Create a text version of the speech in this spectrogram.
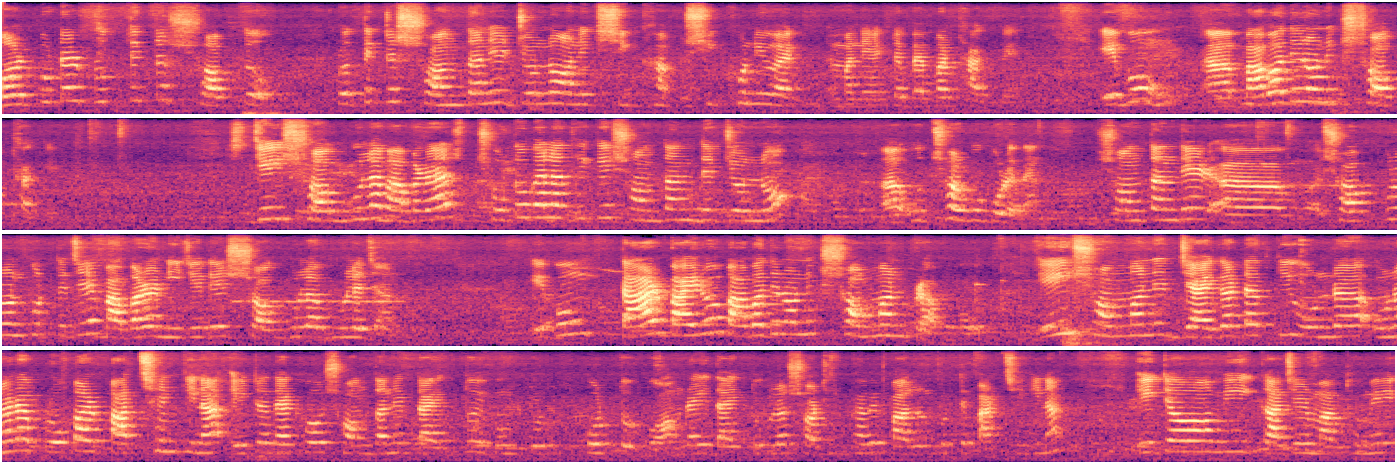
গল্পটার প্রত্যেকটা শব্দ, প্রত্যেকটা সন্তানের জন্য অনেক শিক্ষা, শিক্ষণীয় এক মানে একটা ব্যাপার থাকবে। এবং বাবাদের অনেক শখ থাকে। যেই শখগুলা বাবারা ছোটবেলা থেকে সন্তানদের জন্য উৎসর্গ করে দেন। সন্তানদের শখ পূরণ করতে যেয়ে বাবারা নিজেদের শখগুলা ভুলে যান। এবং তার বাইরেও বাবাদের অনেক সম্মান প্রাপ্য। এই সম্মানের জায়গাটা কি ওনারা ওনারা প্রপার পাচ্ছেন কিনা, এটা দেখাও সন্তানের দায়িত্ব এবং কর্তব্য। আমরা এই দায়িত্বগুলো সঠিকভাবে পালন করতে পারছি কিনা, এটাও আমি কাজের মাধ্যমে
